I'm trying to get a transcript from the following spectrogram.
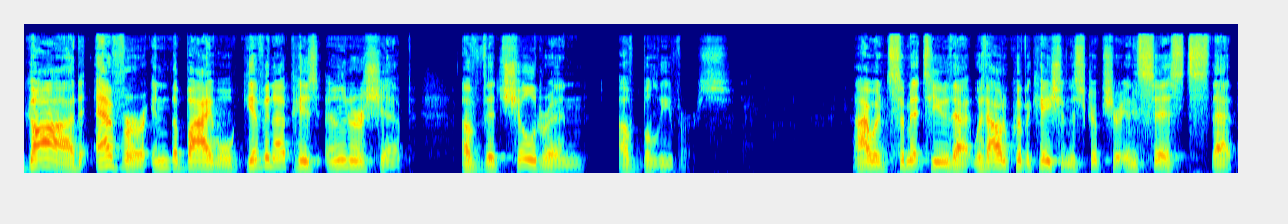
God ever in the Bible given up his ownership of the children of believers? I would submit to you that without equivocation, the scripture insists that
